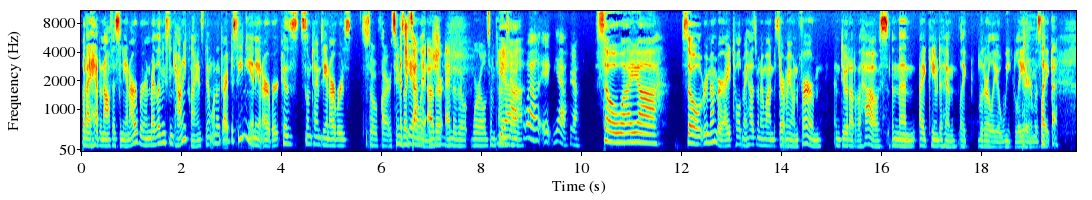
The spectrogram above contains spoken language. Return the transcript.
but I had an office in Ann Arbor and my Livingston County clients didn't want to drive to see me in Ann Arbor because sometimes Ann Arbor's So far. It seems A like it's on the other end of the world sometimes. Yeah. Yeah. well, it, yeah. Yeah. So I, uh, so remember, I told my husband I wanted to start my own firm and do it out of the house. And then I came to him like literally a week later and was like,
